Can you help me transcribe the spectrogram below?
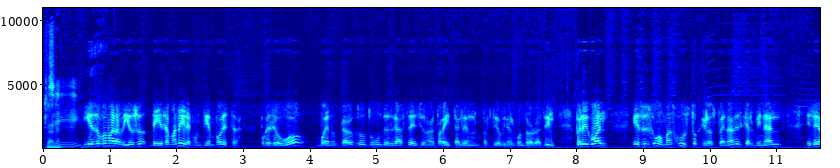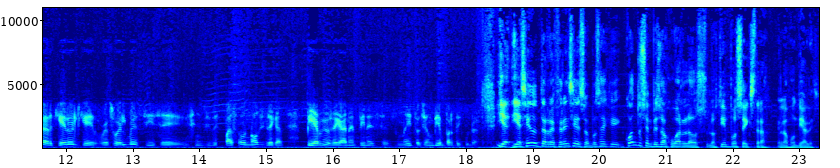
Claro. Sí. y eso fue maravilloso de esa manera con tiempo extra porque se jugó bueno claro que eso tuvo un desgaste adicional para Italia en el partido final contra Brasil pero igual eso es como más justo que los penales que al final es el arquero el que resuelve si se, si se pasa o no, si se gana, pierde o se gana, en fin, es, es una situación bien particular. Y, y haciéndote referencia a eso, ¿vos sabés que ¿cuándo se empezó a jugar los, los tiempos extra en los mundiales?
